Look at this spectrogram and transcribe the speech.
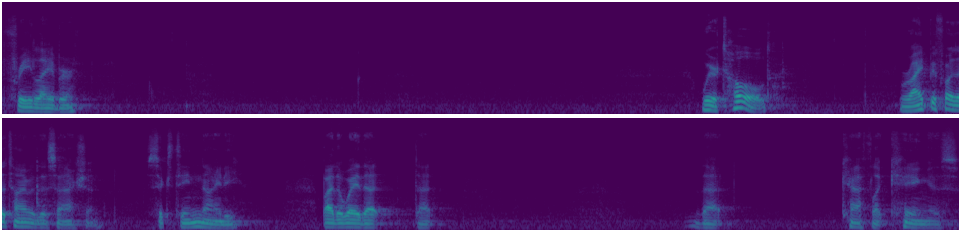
free labor. We're told right before the time of this action, 1690, by the way, that, that, that Catholic king is,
